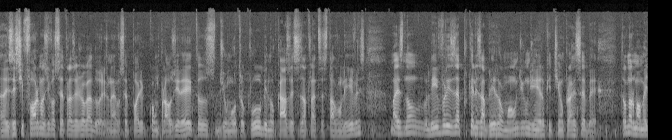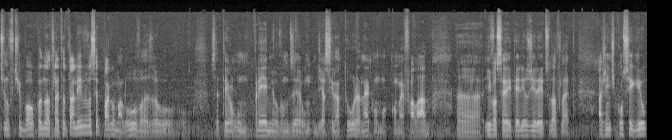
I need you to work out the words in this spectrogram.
Uh, Existem formas de você trazer jogadores, né? Você pode comprar os direitos de um outro clube, no caso esses atletas estavam livres, mas não livres é porque eles abriram mão de um dinheiro que tinham para receber. Então, normalmente no futebol, quando o atleta está livre, você paga uma luvas ou, ou, você tem algum prêmio, vamos dizer, um, de assinatura, né? Como, como é falado, uh, e você teria os direitos do atleta. A gente conseguiu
